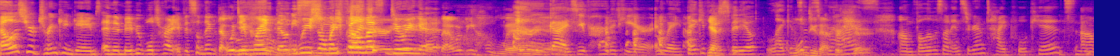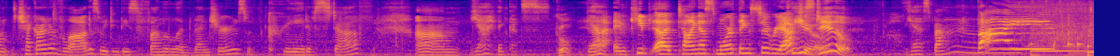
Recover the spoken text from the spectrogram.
Tell us. Your drinking games, and then maybe we'll try to. If it's something That would be different, that would be we so should much we film fun. us doing it. That would be hilarious. Oh, guys, you've heard it here. Anyway, thank you for Yes. this video. Like and subscribe. We'll do that for sure. Um, follow us on Instagram, Tidepool Kids. Mm-hmm. Um, check out our vlogs. We do these fun little adventures with creative stuff. Um, yeah, I think that's Cool. yeah. and keep uh, telling us more things to react Please to. do. Yes, bye. Bye.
